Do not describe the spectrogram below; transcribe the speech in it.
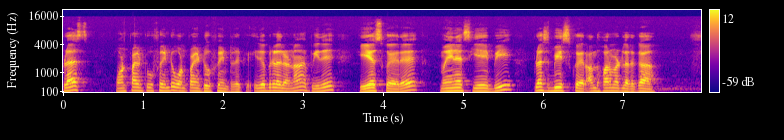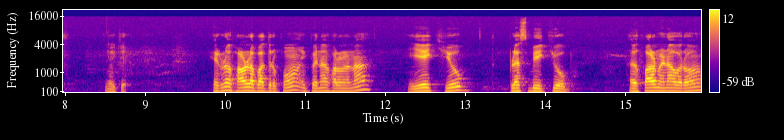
plus one point two five into one point two five இருக்குது இது எப்படி இல்லைனா இப்போ இது A square minus AB plus B square அந்த ஃபார்மேட்டில் இருக்கா? ஓகே ஏற்கனவே ஃபார்முலா பார்த்துருப்போம். இப்போ என்ன ஃபார்முலானா A cube plus B cube அது ஃபார்முலா என்ன வரும்?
